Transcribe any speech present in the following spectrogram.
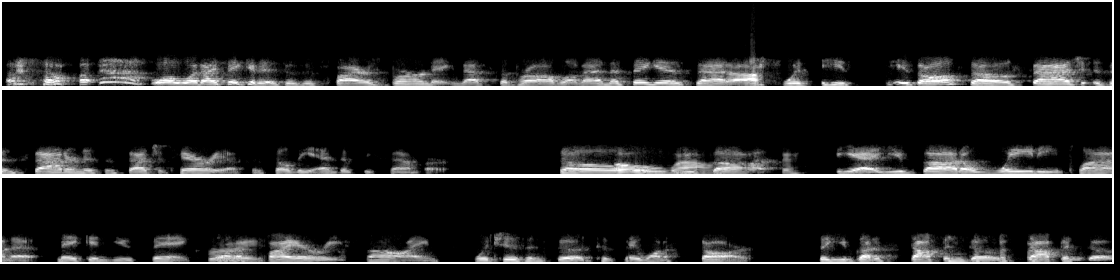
well, what I think it is is his fire's burning. That's the problem. And the thing is that Ah, with he's he's also Sag is in Saturn is in Sagittarius until the end of December. So Oh, wow. you've got Okay. Yeah, you've got a weighty planet making you think on a Right. fiery sign, which isn't good because they want to start. So you've got to stop and go, stop and go,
